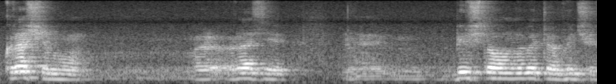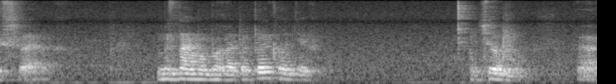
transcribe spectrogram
в кращому е, разі е, більш талановита в інших сферах. Ми знаємо багато прикладів у цьому. Е,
